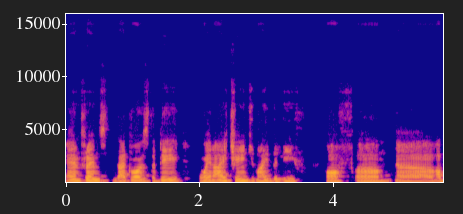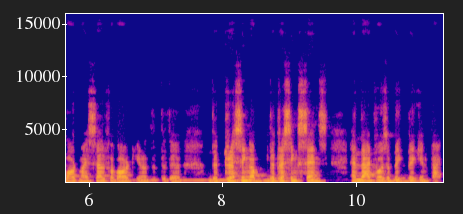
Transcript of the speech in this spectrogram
And friends, that was the day when I changed my belief of um, uh, about myself, about you know the, the the dressing up, the dressing sense, and that was a big, big impact.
